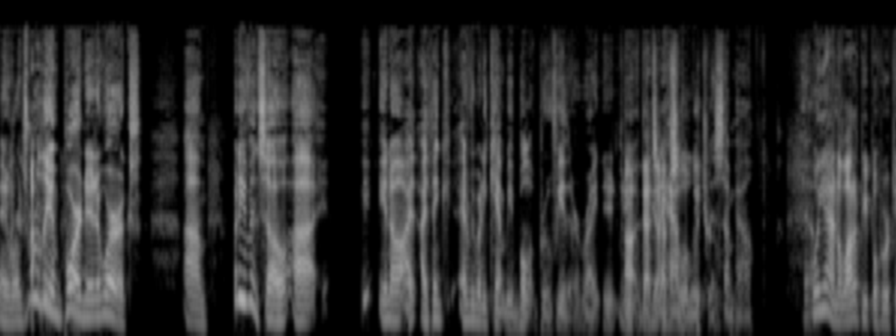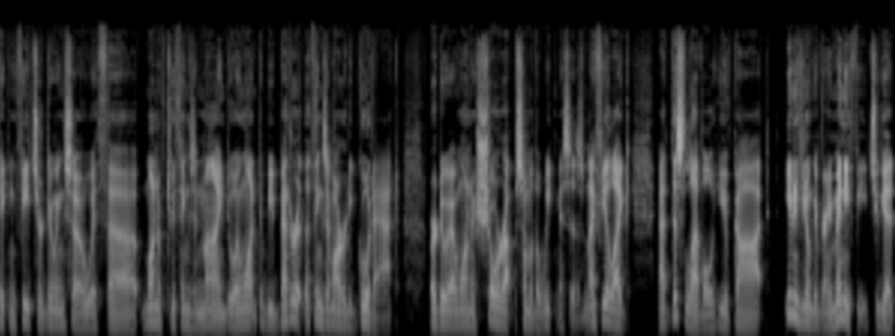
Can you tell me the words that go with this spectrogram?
and when it's really important, and it works. Um, but even so, uh, you know, I, I think everybody can't be bulletproof either, right? Uh, that's absolutely true. Somehow. Yeah. Well, yeah, and a lot of people who are taking feats are doing so with uh, one of two things in mind. Do I want to be better at the things I'm already good at, or do I want to shore up some of the weaknesses? And I feel like at this level, you've got, even if you don't get very many feats, you get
